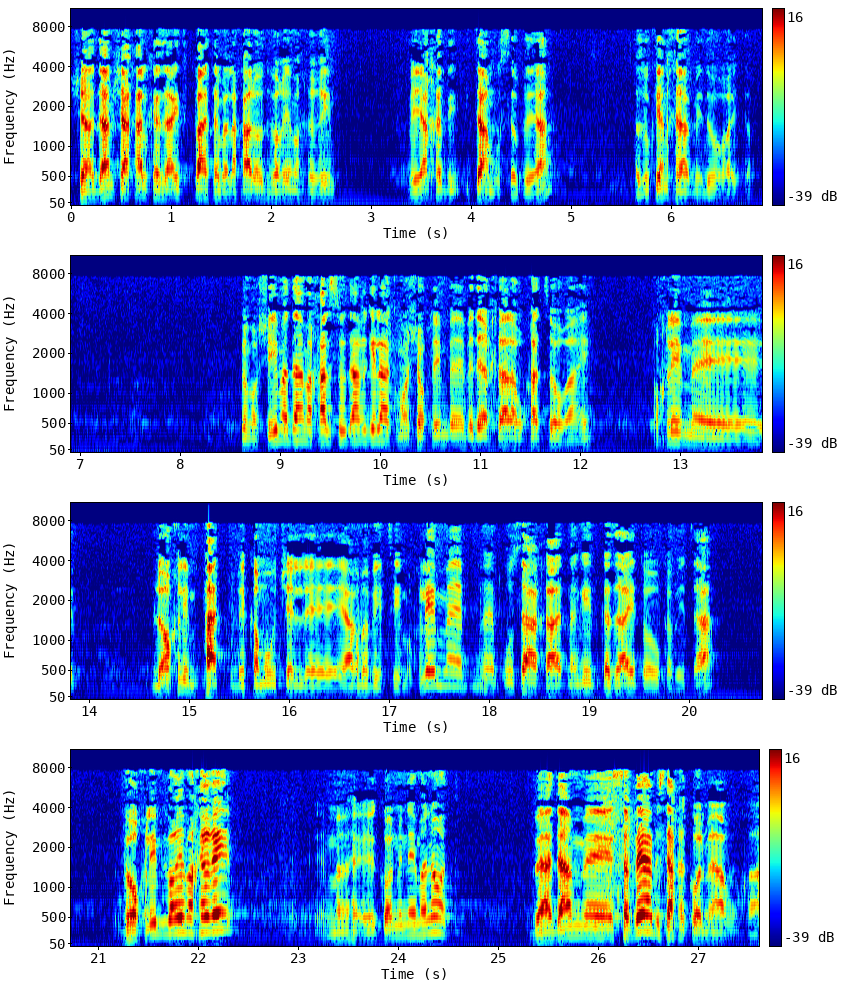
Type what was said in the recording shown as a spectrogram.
שאדם שאכל כזית פת, אבל אכל עוד דברים אחרים, ביחד איתם הוא שבע, אז הוא כן חייב מדאורייתא. כלומר, שאם אדם אכל סעודה רגילה, כמו שאוכלים בדרך כלל ארוחת צהריים, אוכלים, אה, לא אוכלים פת בכמות של אה, ארבע ביצים, אוכלים אה, פרוסה אחת, נגיד כזית או כביצה, ואוכלים דברים אחרים, כל מיני מנות. ואדם שבע בסך הכל מהארוחה,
